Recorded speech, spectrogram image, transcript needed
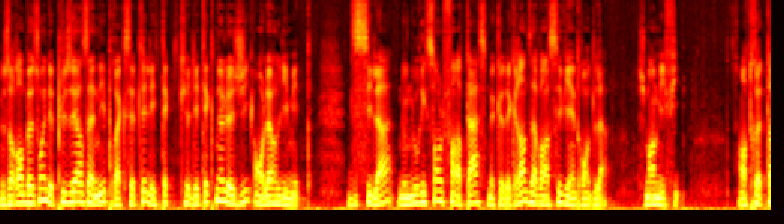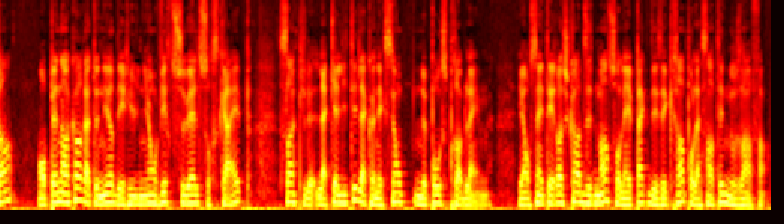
Nous aurons besoin de plusieurs années pour accepter que les technologies ont leurs limites. D'ici là, nous nourrissons le fantasme que de grandes avancées viendront de là. Je m'en méfie. Entre-temps, on peine encore à tenir des réunions virtuelles sur Skype sans que la qualité de la connexion ne pose problème. Et on s'interroge candidement sur l'impact des écrans pour la santé de nos enfants.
